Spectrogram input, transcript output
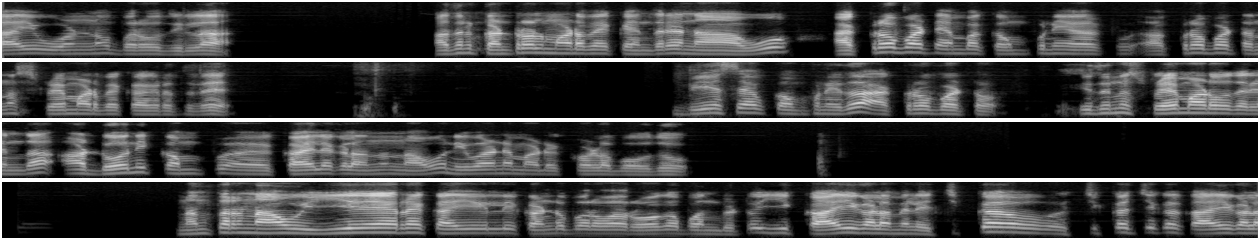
ಕಾಯಿ ಹಣ್ಣು ಬರೋದಿಲ್ಲ. ಅದನ್ನು ಕಂಟ್ರೋಲ್ ಮಾಡಬೇಕೆಂದ್ರೆ ನಾವು ಅಕ್ರೋಬಾಟ್ ಎಂಬ ಕಂಪನಿಯ ಅಕ್ರೋಬಾಟ್ ಅನ್ನು ಸ್ಪ್ರೇ ಮಾಡಬೇಕಾಗಿರುತ್ತದೆ. ಬಿ ಎಸ್ ಎಫ್ ಕಂಪನಿದು ಅಕ್ರೋಬಾಟ್ ಇದನ್ನು ಸ್ಪ್ರೇ ಮಾಡುವುದರಿಂದ ಆ ಡೋನಿ ಕಂಪ್ ಕಾಯಿಲೆಗಳನ್ನು ನಾವು ನಿವಾರಣೆ ಮಾಡಿಕೊಳ್ಳಬಹುದು. ನಂತರ ನಾವು ಹೀರೆಕಾಯಿಯಲ್ಲಿ ಕಂಡು ಬರುವ ರೋಗ ಬಂದ್ಬಿಟ್ಟು, ಈ ಕಾಯಿಗಳ ಮೇಲೆ ಚಿಕ್ಕ ಚಿಕ್ಕ ಚಿಕ್ಕ ಕಾಯಿಗಳ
